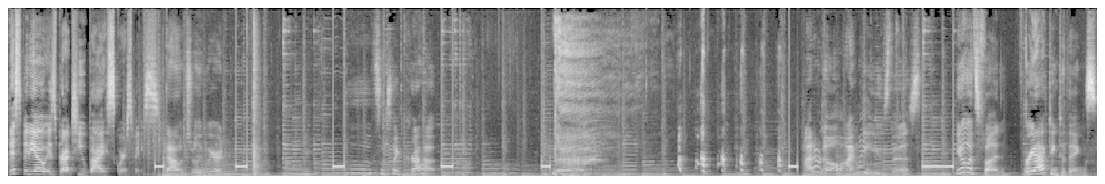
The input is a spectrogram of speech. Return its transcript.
This video is brought to you by Squarespace. That looks really weird. Oh, this looks like crap. I don't know, I might use this. You know what's fun? Reacting to things.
